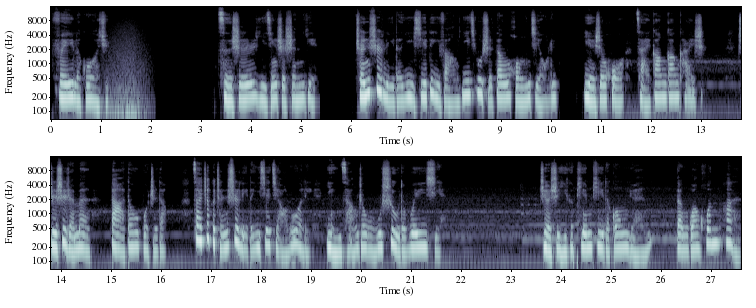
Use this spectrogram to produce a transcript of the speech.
飞了过去。此时已经是深夜，城市里的一些地方依旧是灯红酒绿，夜生活才刚刚开始，只是人们大都不知道。在这个城市里的一些角落里，隐藏着无数的危险。这是一个偏僻的公园，灯光昏暗，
